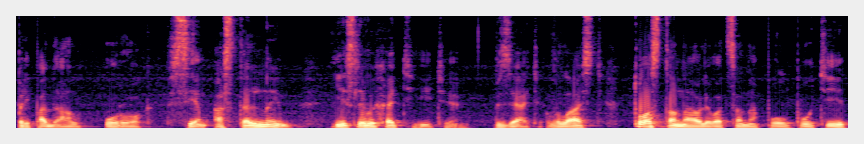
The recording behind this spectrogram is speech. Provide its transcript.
преподал урок всем остальным. Если вы хотите взять власть, то останавливаться на полпути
